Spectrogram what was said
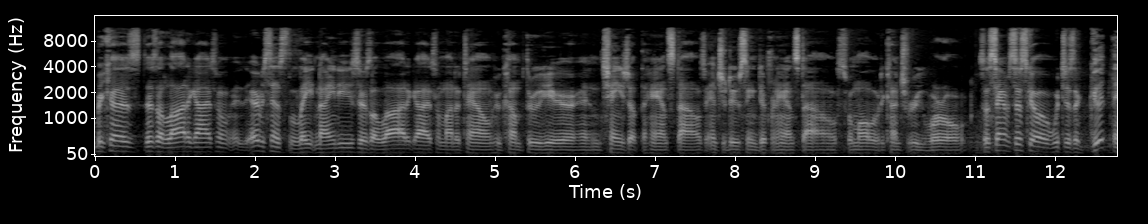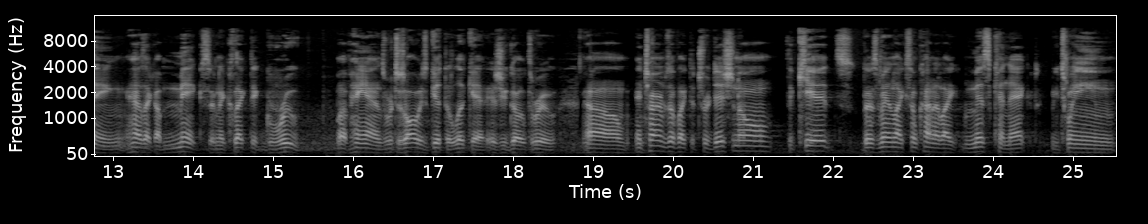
because there's a lot of guys from ever since the late '90s. There's a lot of guys from out of town who come through here and changed up the hand styles, introducing different hand styles from all over the country, world. So San Francisco, which is a good thing, has like a mix, an eclectic group of hands, which is always good to look at as you go through. Um, in terms of like the traditional, the kids, there's been like some kind of like misconnect between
